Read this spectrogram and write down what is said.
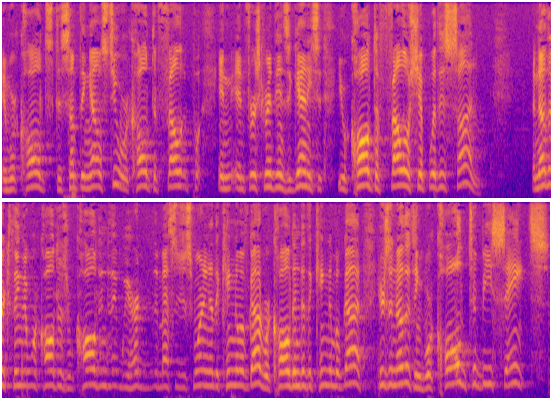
And we're called to something else too. We're called to fellow in, in 1 Corinthians again, he said, You're called to fellowship with his son. Another thing that we're called is we're called into the, we heard the message this morning of the kingdom of God. We're called into the kingdom of God. Here's another thing we're called to be saints.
